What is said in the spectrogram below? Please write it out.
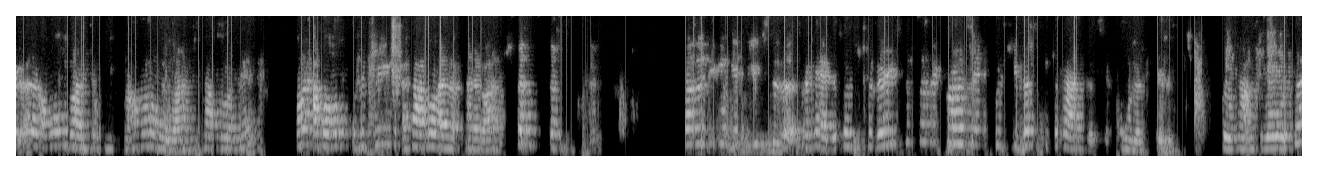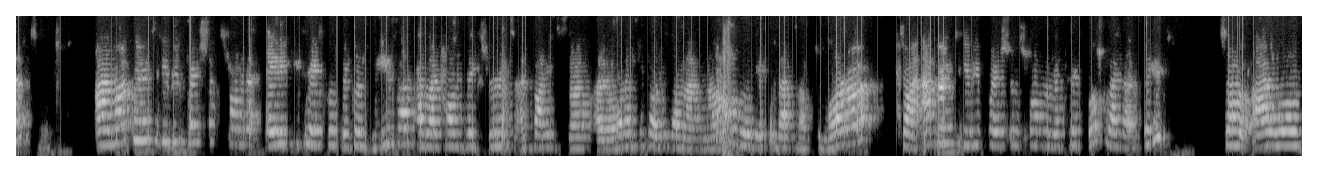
a whole bunch of not a whole bunch, a couple of. Or an apple, between a apple and a, and a bunch. so that you can get used to this. Okay, this is a very specific process which you just need to practice in order to feel comfortable with it. I'm not going to give you questions from the AP textbook because these ones have like complex roots and funny stuff. I don't want to focus on that now. We'll get to that stuff tomorrow. So I am going to give you questions from the metric book, like I said. So I will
